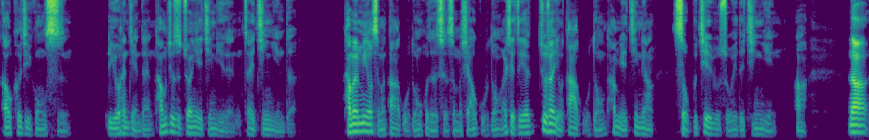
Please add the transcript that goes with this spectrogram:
高科技公司，理由很简单，他们就是专业经理人在经营的，他们没有什么大股东或者是什么小股东，而且这些就算有大股东，他们也尽量手不介入所谓的经营啊。那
